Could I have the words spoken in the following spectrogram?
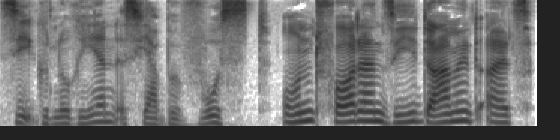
Sie ignorieren es ja bewusst. Und fordern Sie damit als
